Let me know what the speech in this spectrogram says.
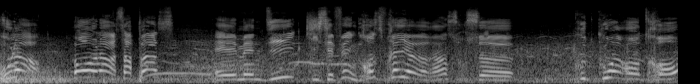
Oula Oh là, ça passe Et Mendy qui s'est fait une grosse frayeur hein, sur ce coup de coin rentrant.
